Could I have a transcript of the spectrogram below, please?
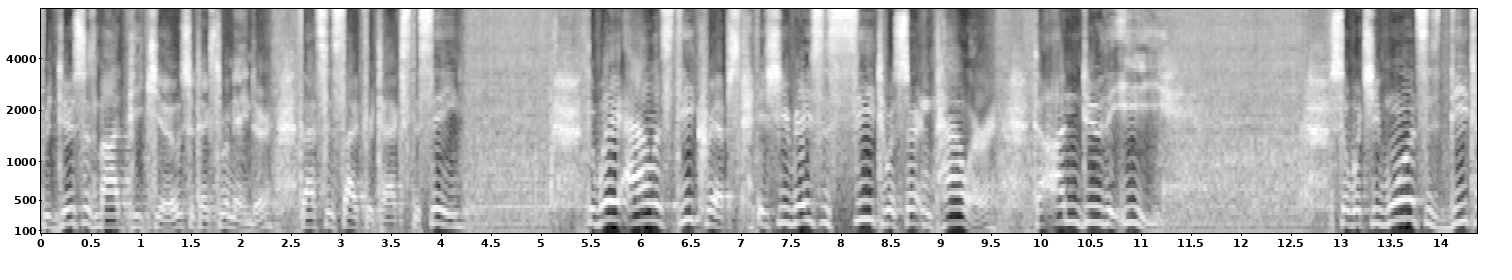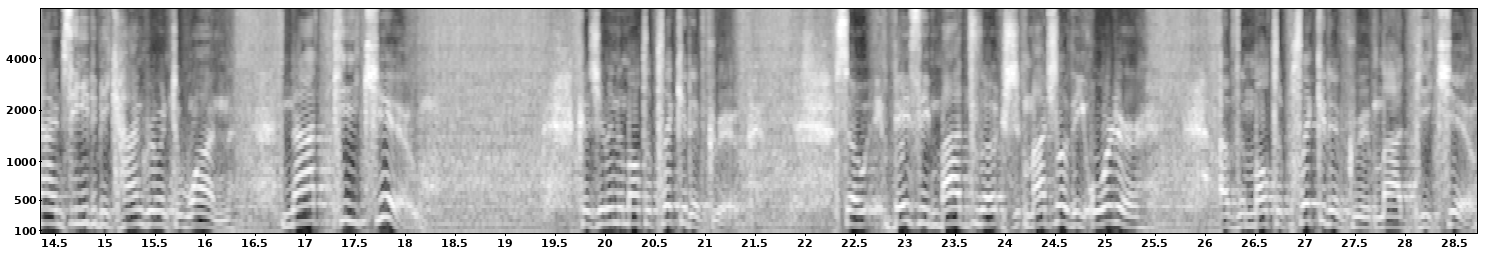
reduces mod PQ, so takes the remainder. That's his ciphertext. The C. The way Alice decrypts is she raises C to a certain power to undo the E. So what she wants is D times E to be congruent to 1, not PQ because you're in the multiplicative group. So basically modulo, modulo the order of the multiplicative group mod PQ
